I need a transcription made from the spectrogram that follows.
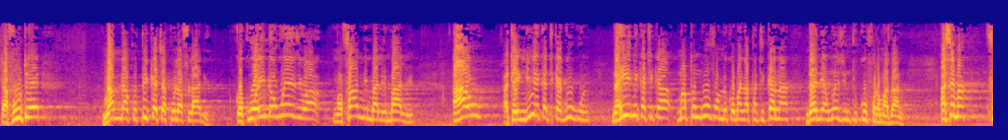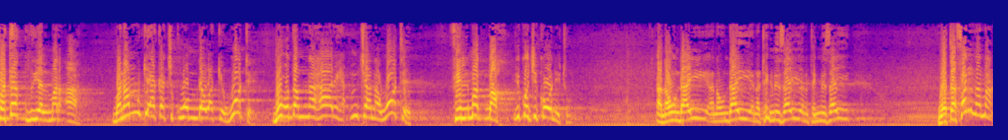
tafute namna ya kupika chakula fulani. Kwa kuwa hii ndio mwezi wa mafani mbalimbali au ataingia katika Google na hii ni katika mapungufu ambayo yanapatikana ndani ya mwezi mtukufu Ramadhani. Asema fatakdhi almar'a. Mwanamke akachukua muda wake wote mu'dham nahari mchana wote fil matbakh yuko jikoni tu. Anaunda hii anaunda hii anatengeneza hii anatengeneza hii. Watafannana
